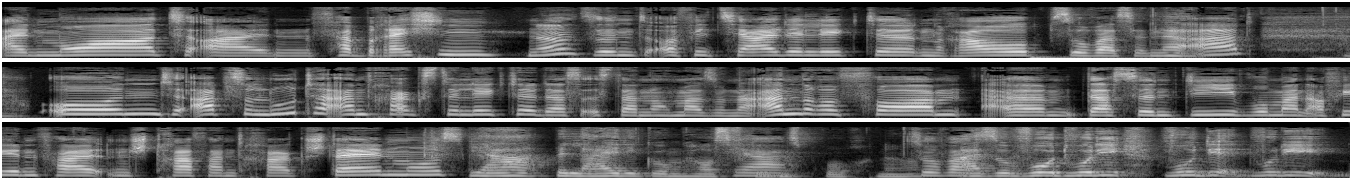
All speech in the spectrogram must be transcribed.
ein Mord, ein Verbrechen, ne, sind Offizialdelikte, ein Raub, sowas in der Art. Und absolute Antragsdelikte, das ist dann nochmal so eine andere Form. Ähm, das sind die, wo man auf jeden Fall einen Strafantrag stellen muss. Ja, Beleidigung, Hausfriedensbruch, ja, ne? Sowas. Also wo, wo die, wo die, wo die,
